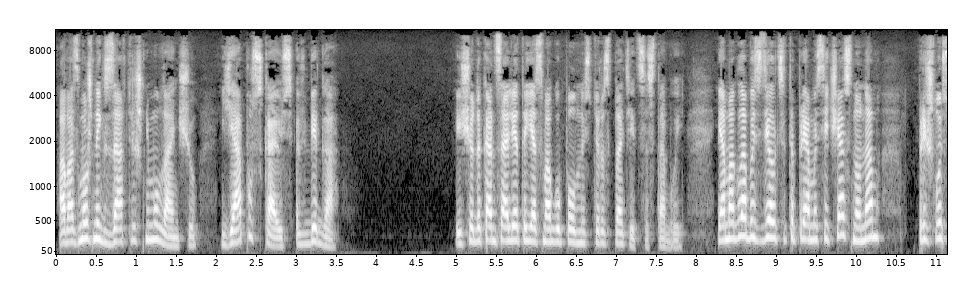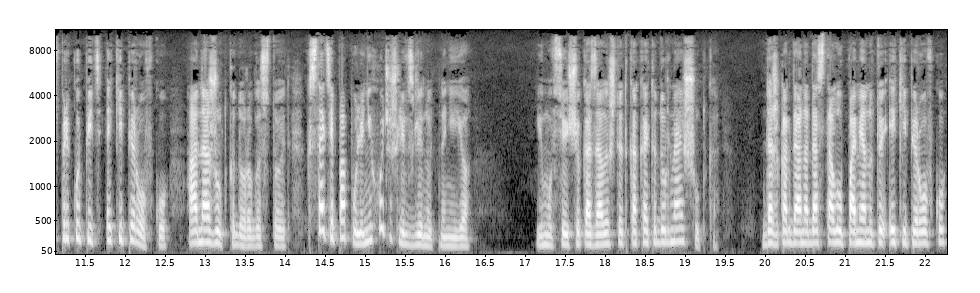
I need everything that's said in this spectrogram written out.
а, возможно, и к завтрашнему ланчу. Я опускаюсь в бега. Еще до конца лета я смогу полностью расплатиться с тобой. Я могла бы сделать это прямо сейчас, но нам пришлось прикупить экипировку, а она жутко дорого стоит. Кстати, папуля, не хочешь ли взглянуть на нее? Ему все еще казалось, что это какая-то дурная шутка. Даже когда она достала упомянутую экипировку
